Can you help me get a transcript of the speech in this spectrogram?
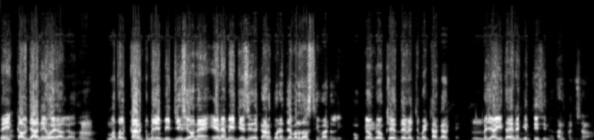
ਨਹੀਂ ਕਬਜ਼ਾ ਨਹੀਂ ਹੋਇਆਗਾ ਉਹਦਾ। ਮਤਲਬ ਕਣਕ ਬਜੀ ਬੀਜੀ ਸੀ ਉਹਨੇ ਇਹਨੇ ਬੀਜੀ ਸੀ ਤੇ ਕਣਕ ਉਹਨੇ ਜ਼ਬਰਦਸਤੀ ਵੱਢ ਲਈ। ਕਿਉਂਕਿ ਉਹ ਖੇਤ ਦੇ ਵਿੱਚ ਬੈਠਾ ਕਰਕੇ। ਬਜਾਈ ਤਾਂ ਇਹਨੇ ਕੀਤੀ ਸੀ ਨਾ ਕਣਕ। ਅੱਛਾ।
